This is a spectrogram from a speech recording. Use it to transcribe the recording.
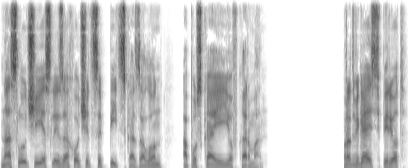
«На случай, если захочется пить», — сказал он, опуская ее в карман. Продвигаясь вперед,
